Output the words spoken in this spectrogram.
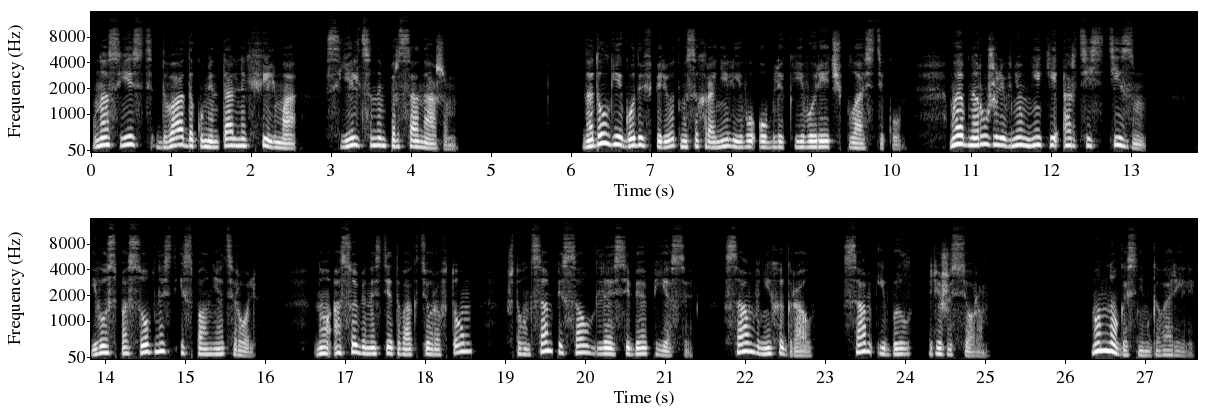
У нас есть два документальных фильма с Ельциным персонажем. На долгие годы вперед мы сохранили его облик, его речь, пластику. Мы обнаружили в нем некий артистизм, его способность исполнять роль. Но особенность этого актера в том, что он сам писал для себя пьесы, сам в них играл, сам и был режиссером. Мы много с ним говорили.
